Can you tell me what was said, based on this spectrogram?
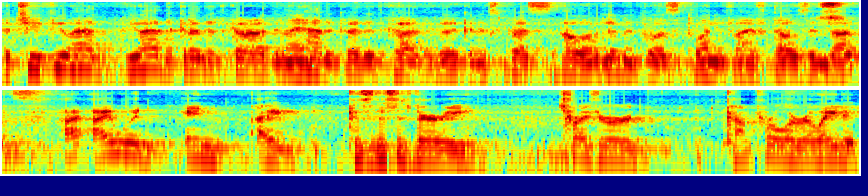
the chief, you had, you had a credit card and I had a credit card, American Express. Our limit was $25,000. I, I would, and I, because this is very treasurer, comptroller related,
